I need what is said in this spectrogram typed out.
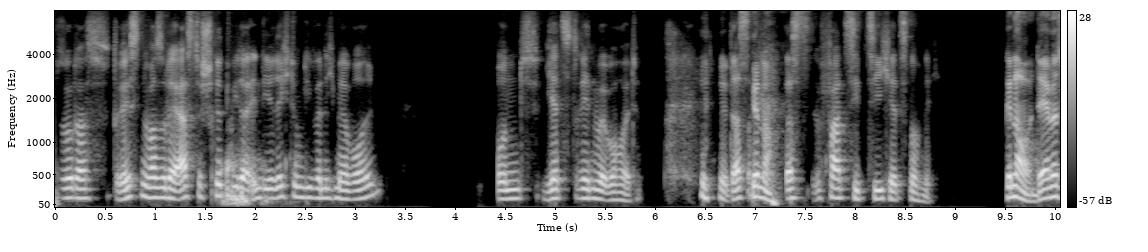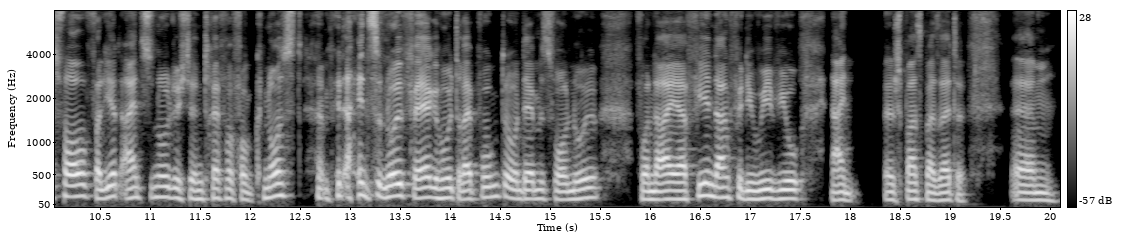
so dass Dresden war so der erste Schritt wieder in die Richtung, die wir nicht mehr wollen. Und jetzt reden wir über heute. Das, genau. das Fazit ziehe ich jetzt noch nicht. Genau, der MSV verliert 1 zu 0 durch den Treffer von Knost. Mit 1 zu 0 fair geholt drei Punkte und der MSV 0. Von daher vielen Dank für die Review. Nein, äh, Spaß beiseite. Ähm,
